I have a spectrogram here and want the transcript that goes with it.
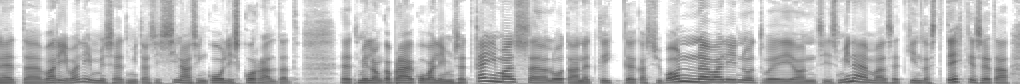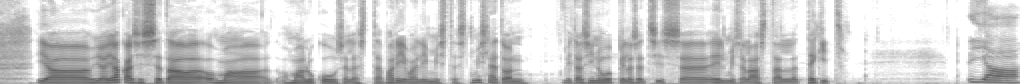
need äh, varivalimised, mida siis sina siin koolis korraldad. et meil on ka praegu valimised käimas, loodan, et kõik kas juba on valinud või on siis minemas, et kindlasti tehke seda ja, ja jaga siis seda oma, oma lugu sellest varivalimistest, mis need on? Mida sinu õpilased siis äh, eelmisel aastal tegid? jaa,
